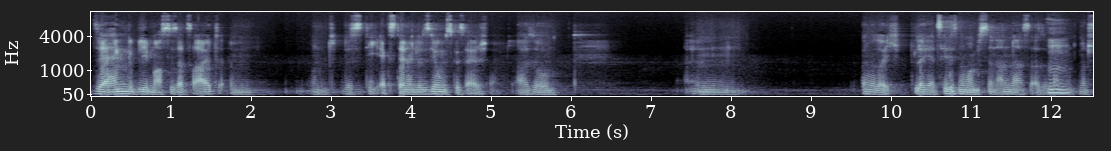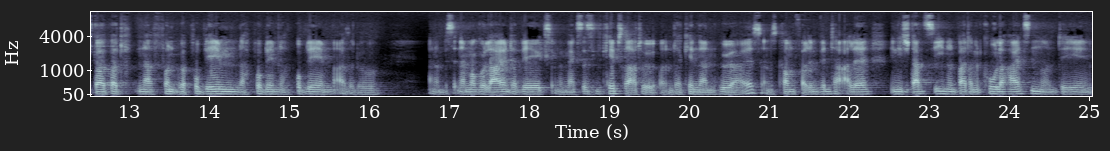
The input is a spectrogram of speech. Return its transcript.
sehr hängen geblieben aus dieser Zeit. Ähm, und das ist die Externalisierungsgesellschaft. Also ähm, also ich, vielleicht erzähle ich es nochmal ein bisschen anders. Also man, mhm. man stolpert nach, von über Problem nach Problem nach Problem. Also du dann bist in der Mongolei unterwegs und du merkst, dass die Krebsrate unter Kindern höher ist und es kommt, weil im Winter alle in die Stadt ziehen und weiter mit Kohle heizen und die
